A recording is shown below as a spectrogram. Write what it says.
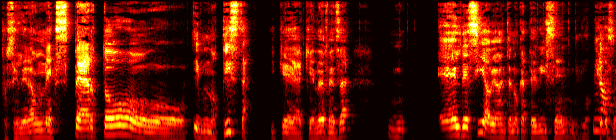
pues él era un experto hipnotista, y que aquí en la defensa, él decía, obviamente nunca te dicen lo que No. es,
